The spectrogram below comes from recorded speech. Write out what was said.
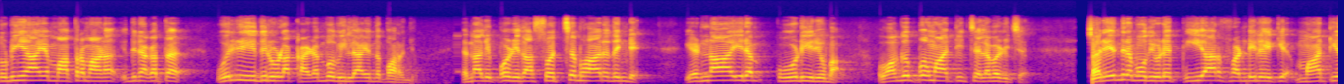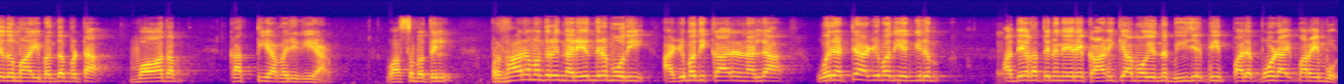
തുണിയായം മാത്രമാണ്. ഇതിനകത്ത് ഒരു രീതിയിലുള്ള കഴമ്പുമില്ല എന്ന് പറഞ്ഞു. എന്നാൽ ഇപ്പോഴിതാ സ്വച്ഛ ഭാരതിന്റെ എണ്ണായിരം കോടി രൂപ വകുപ്പ് മാറ്റി ചെലവഴിച്ച് നരേന്ദ്രമോദിയുടെ പി ആർ ഫണ്ടിലേക്ക് മാറ്റിയതുമായി ബന്ധപ്പെട്ട വാദം കത്തിയമരുകയാണ് വാസ്തവത്തിൽ പ്രധാനമന്ത്രി നരേന്ദ്രമോദി അഴിമതിക്കാരനല്ല ഒരൊറ്റ അഴിമതിയെങ്കിലും അദ്ദേഹത്തിന് നേരെ കാണിക്കാമോ എന്ന് ബി ജെ പി പലപ്പോഴായി പറയുമ്പോൾ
